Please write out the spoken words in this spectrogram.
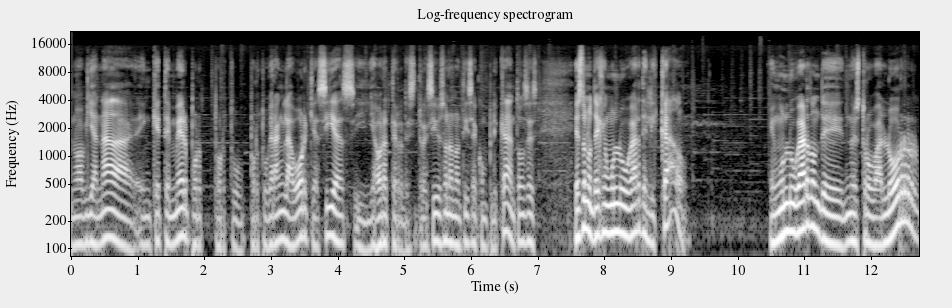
no había nada en qué temer por, por, tu, por tu gran labor que hacías y ahora te recibes una noticia complicada. Entonces, esto nos deja en un lugar delicado, en un lugar donde nuestro valor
